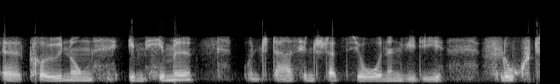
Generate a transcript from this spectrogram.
äh, Krönung im Himmel. Und da sind Stationen wie die Flucht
